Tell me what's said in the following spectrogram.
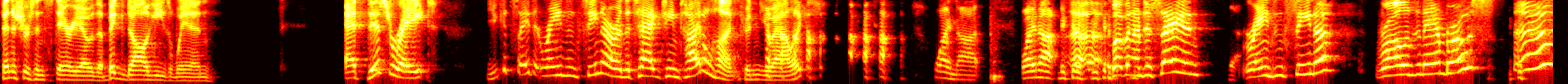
Finishers in stereo. The big doggies win. At this rate, you could say that Reigns and Cena are in the tag team title hunt, couldn't you, Alex? Why not? Why not? Because Uh, because but but I'm just saying, Yeah. Reigns and Cena, Rollins and Ambrose. Huh?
